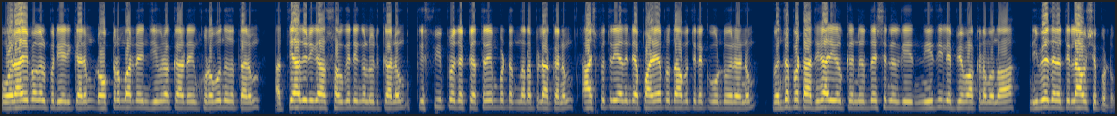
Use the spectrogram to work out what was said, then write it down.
പോരായ്മകൾ പരിഹരിക്കാനും ഡോക്ടർമാരുടെയും ജീവനക്കാരുടെയും കുറവ് നികത്താനും അത്യാധുനിക സൗകര്യങ്ങൾ ഒരുക്കാനും കിഫ്ബി പ്രൊജക്ട് എത്രയും പെട്ടെന്ന് നടപ്പിലാക്കാനും ആശുപത്രി അതിന്റെ പഴയ പ്രതാപത്തിലേക്ക് കൊണ്ടുവരാനും ബന്ധപ്പെട്ട അധികാരികൾക്ക് നിർദ്ദേശം നൽകി നീതി ലഭ്യമാക്കണമെന്ന നിവേദനത്തിൽ ആവശ്യപ്പെട്ടു.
